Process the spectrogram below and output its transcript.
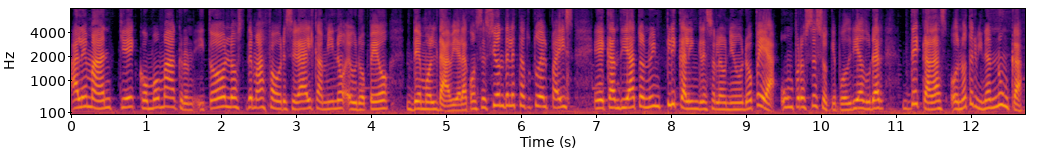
alemán que como Macron y todos los demás favorecerá el camino europeo de Moldavia. La concesión del estatuto del país eh, candidato no implica el ingreso a la Unión Europea, un proceso que podría durar décadas o no terminar nunca,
